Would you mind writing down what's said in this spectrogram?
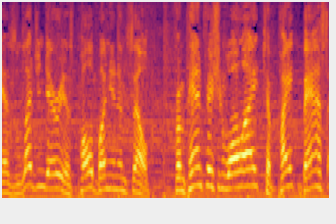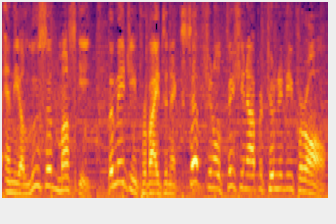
as legendary as Paul Bunyan himself. From panfish and walleye to pike, bass, and the elusive muskie, Bemidji provides an exceptional fishing opportunity for all.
